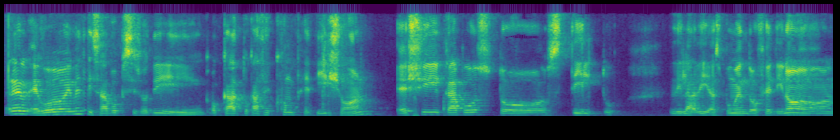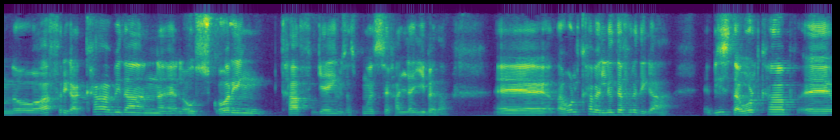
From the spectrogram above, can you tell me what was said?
Ρε, εγώ είμαι της άποψης ότι ο, το κάθε competition έχει κάπως το στυλ του. Δηλαδή, ας πούμε, το φετινό, το Africa Cup ήταν ε, low scoring, tough games, ας πούμε, σε χαλιά γήπεδα. Ε, τα World Cup είναι λίγο διαφορετικά. Επίσης, τα World Cup, ε,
